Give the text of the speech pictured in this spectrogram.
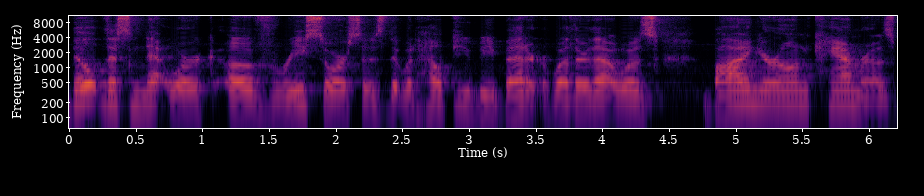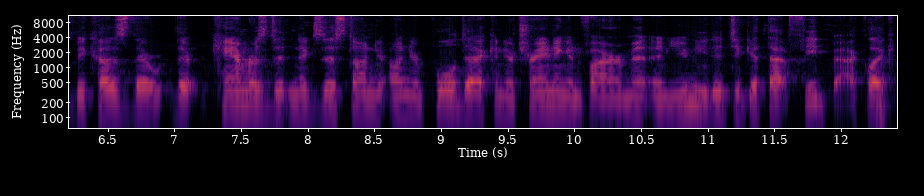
built this network of resources that would help you be better whether that was buying your own cameras because their their cameras didn't exist on your on your pool deck in your training environment and you needed to get that feedback like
